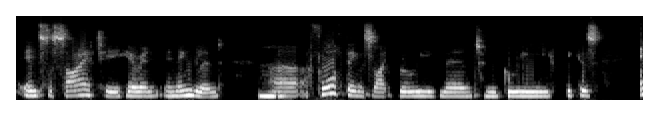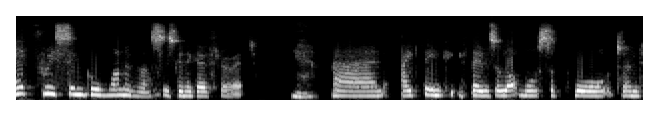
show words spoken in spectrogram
in society here in in England mm. uh, for things like bereavement and grief, because every single one of us is going to go through it. Yeah. And I think if there was a lot more support and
